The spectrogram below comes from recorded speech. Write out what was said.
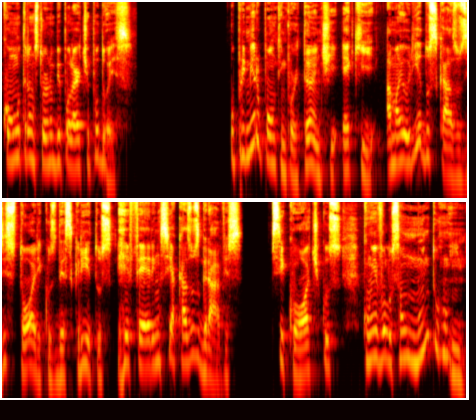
com o transtorno bipolar tipo 2. O primeiro ponto importante é que a maioria dos casos históricos descritos referem-se a casos graves, psicóticos, com evolução muito ruim,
